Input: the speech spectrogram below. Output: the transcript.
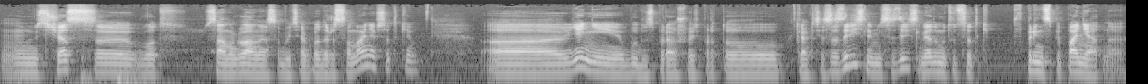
Сейчас э, вот самое главное событие года Расселмания все-таки. Я не буду спрашивать про то, как тебе со зрителем, не со зрителем. Я думаю, тут все-таки в принципе понятна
